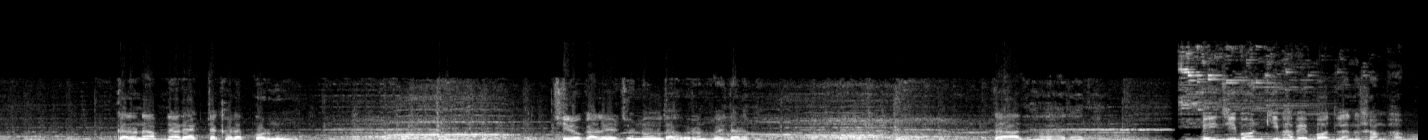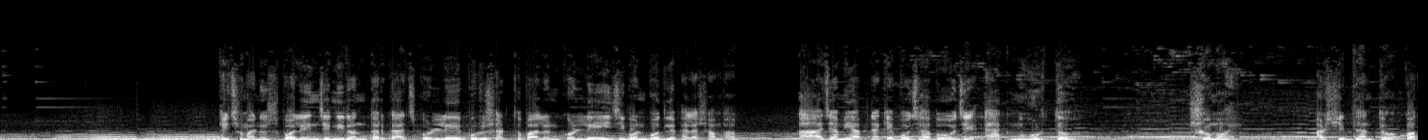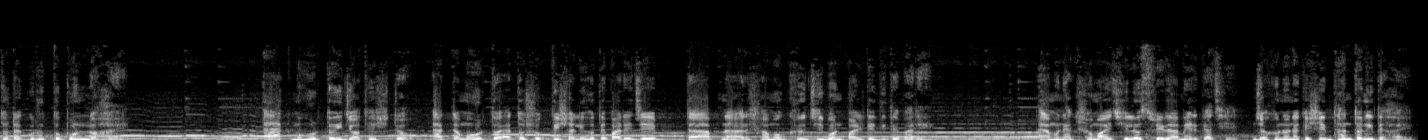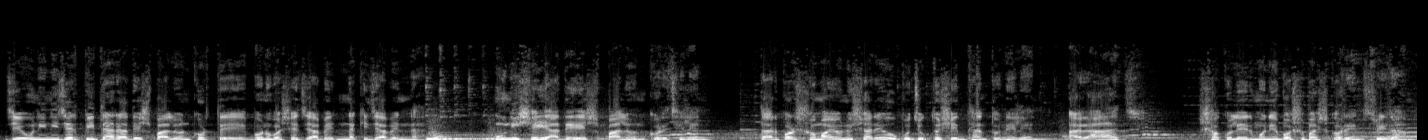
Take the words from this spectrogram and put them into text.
কারণ আপনার একটা খারাপ কর্ম চিরকালের জন্য উদাহরণ হয়ে দাঁড়াবে। রাধা রাধা। এই জীবন কীভাবে বদলানো সম্ভব? কিছু মানুষ বলেন যে নিরন্তর কাজ করলে, পুরুষার্থ পালন করলে এই জীবন বদলে ফেলা সম্ভব। আজ আমি আপনাকে বোঝাবো যে এক মুহূর্ত, সময় আর সিদ্ধান্ত কতটা গুরুত্বপূর্ণ হয়। এক মুহূর্তই যথেষ্ট। একটা মুহূর্ত এত শক্তিশালী হতে পারে যে তা আপনার সমগ্র জীবন পাল্টে দিতে পারে। এমন এক সময় ছিল শ্রীরামের কাছে, যখন ওনাকে সিদ্ধান্ত নিতে হয় যে উনি নিজের পিতার আদেশ পালন করতে বনবাসে যাবেন নাকি যাবেন না। উনি সেই আদেশ পালন করেছিলেন। তারপর সময় অনুসারে উপযুক্ত সিদ্ধান্ত নিলেন। আর আজ সকলের মনে বসবাস করেন শ্রীরাম।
